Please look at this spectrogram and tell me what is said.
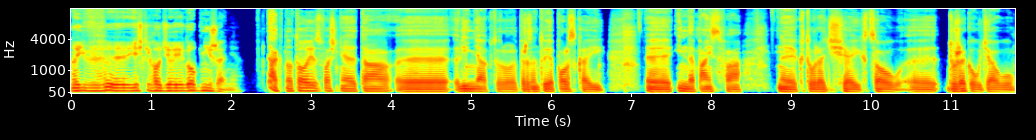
no i w, e, jeśli chodzi o jego obniżenie. Tak, no to jest właśnie ta y, linia, którą reprezentuje Polska i y, inne państwa, y, które dzisiaj chcą dużego udziału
